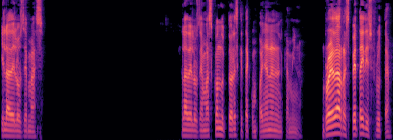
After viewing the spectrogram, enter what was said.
y la de los demás. La de los demás conductores que te acompañan en el camino. Rueda, respeta y disfruta.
